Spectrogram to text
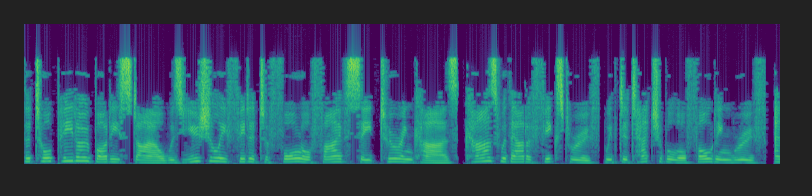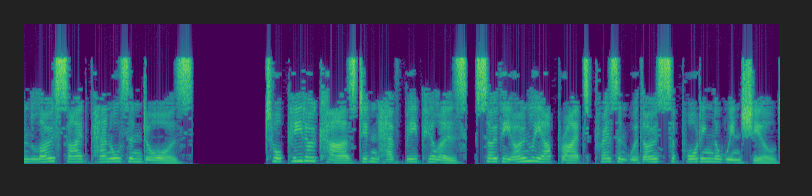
The torpedo body style was usually fitted to four- or five-seat touring cars cars without a fixed roof with detachable or folding roof, and low side panels and doors. Torpedo cars didn't have B-pillars, so the only uprights present were those supporting the windshield.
